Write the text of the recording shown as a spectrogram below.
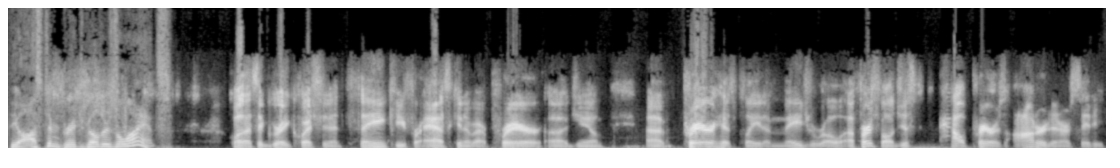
the Austin Bridge Builders Alliance. Well, that's a great question, and thank you for asking about prayer, uh, Jim. Uh, prayer has played a major role. Uh, first of all, just how prayer is honored in our city.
